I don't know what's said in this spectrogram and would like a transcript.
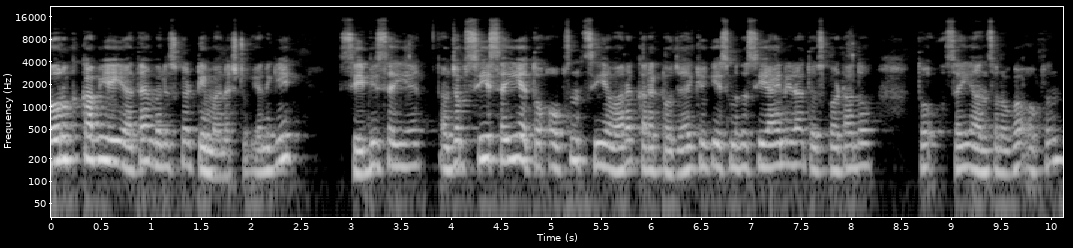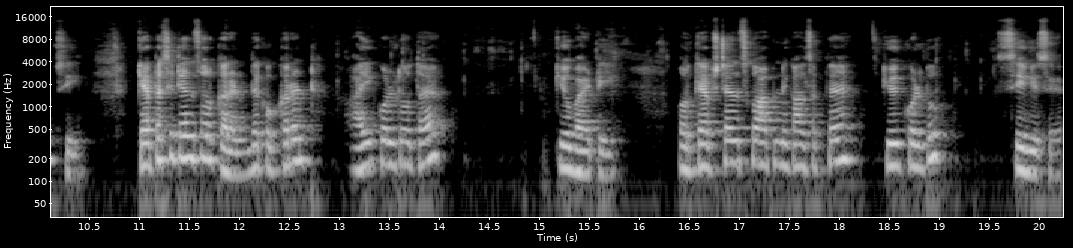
Torque का भी यही आता है मेरे स्क्वायर टी माइनस टू यानी कि सी भी सही है। अब जब सी सही है तो ऑप्शन सी हमारा करेक्ट हो जाए, क्योंकि इसमें तो सी आ ही नहीं रहा तो इसको हटा दो तो सही आंसर होगा ऑप्शन सी कैपेसिटेंस और करंट देखो करंट आई इक्वल टू होता है क्यू बाई टी और कैपेसिटेंस को आप निकाल सकते हैं Q equal to C V से।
